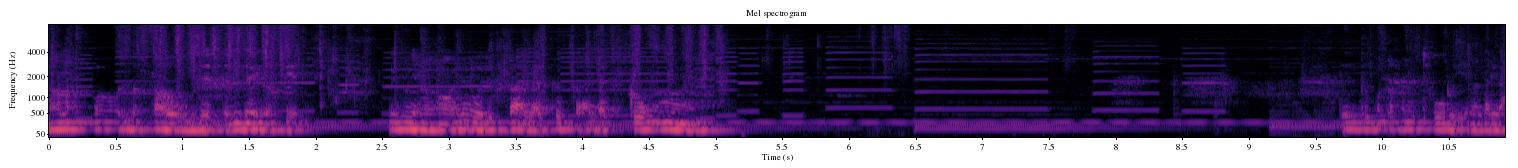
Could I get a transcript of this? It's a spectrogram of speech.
ഇതാണ് അപ്പോൾ ഉള്ള സൗന്ദര്യത്തിന്റെ രഹസ്യം ഞാൻ ഒരു കലക്ക് കലക്കും എന്തുകൊണ്ടാണ് ചോറ് ചെയ്യണ്ടല്ല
